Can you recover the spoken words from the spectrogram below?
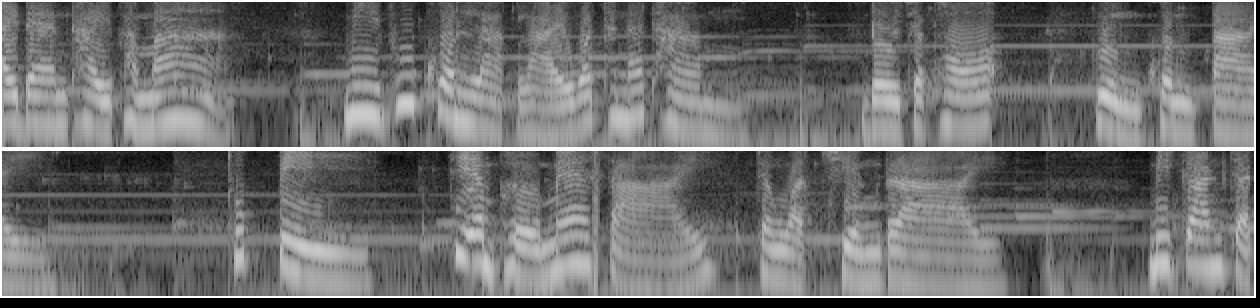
ายแดนไทยพม่า มีผู้คนหลากหลายวัฒนธรรม โดยเฉพาะกลุ่มคนไต ทุกปีที่อำเภอแม่สาย จังหวัดเชียงราย มีการจัด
